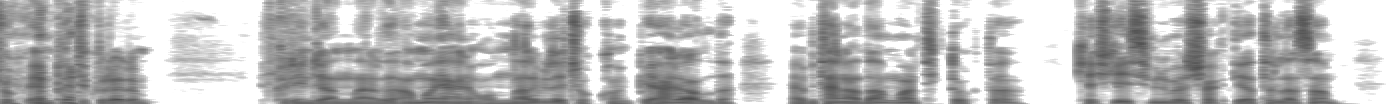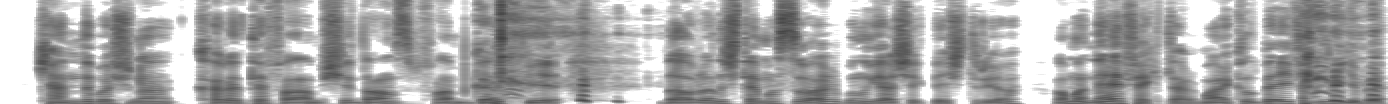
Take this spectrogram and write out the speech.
Çok empati kurarım cringe anlarda ama yani onlar bile çok komik bir hal aldı. Ya bir tane adam var TikTok'ta. Keşke ismini böyle şak diye hatırlasam. Kendi başına karate falan bir şey dans falan bir garip bir davranış teması var. Bunu gerçekleştiriyor. Ama ne efektler? Michael Bay filmi gibi.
